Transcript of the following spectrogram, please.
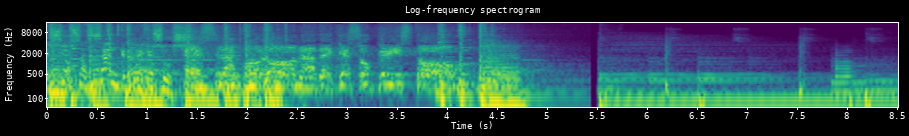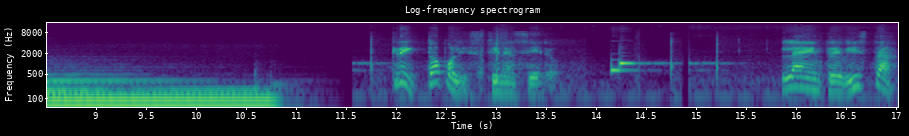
preciosa sangre de Jesús. Es la corona de Jesucristo. Criptópolis Financiero. La entrevista.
